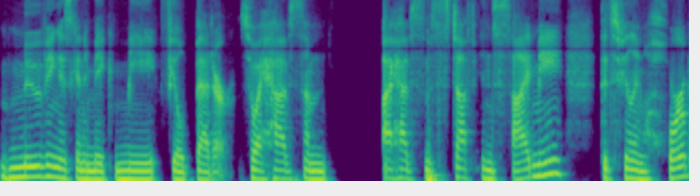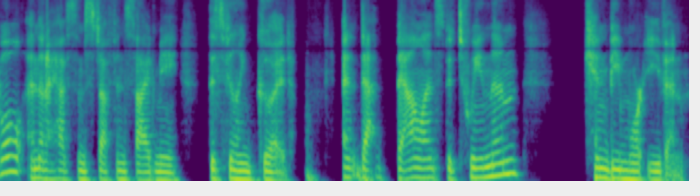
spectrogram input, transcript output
moving is going to make me feel better. So I have some, I have some stuff inside me that's feeling horrible. And then I have some stuff inside me that's feeling good. And that balance between them can be more even.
